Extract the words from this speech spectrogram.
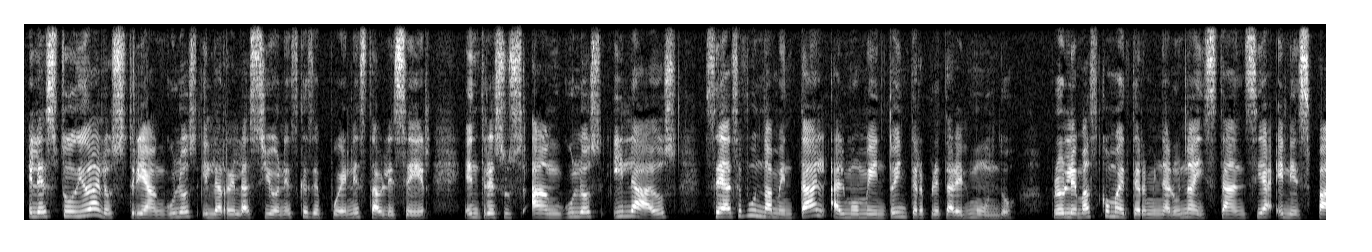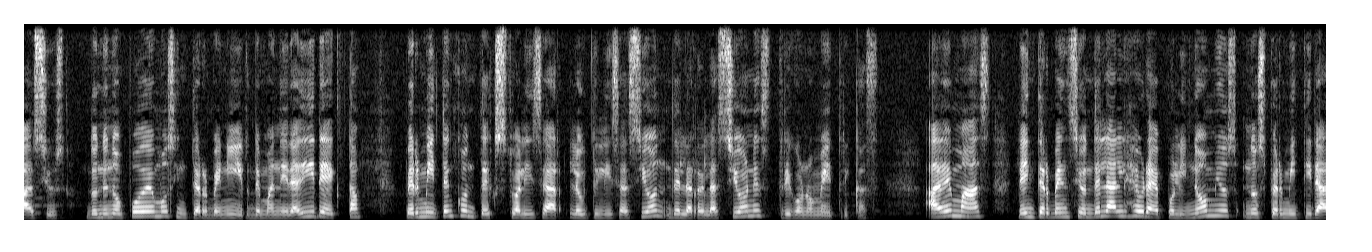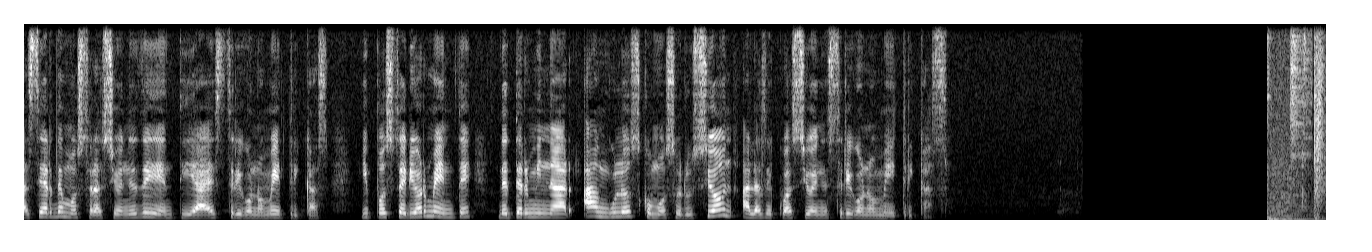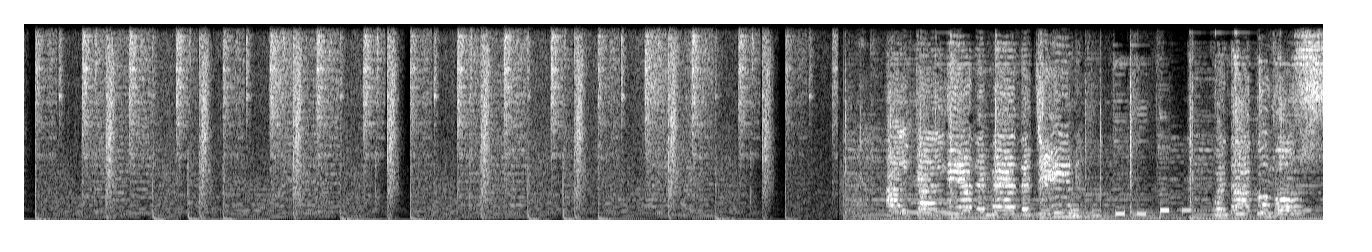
El estudio de los triángulos y las relaciones que se pueden establecer entre sus ángulos y lados se hace fundamental al momento de interpretar el mundo, Problemas como determinar una distancia en espacios donde no podemos intervenir de manera directa permiten contextualizar la utilización de las relaciones trigonométricas. Además, la intervención del álgebra de polinomios nos permitirá hacer demostraciones de identidades trigonométricas y posteriormente determinar ángulos como solución a las ecuaciones trigonométricas. Alcaldía de Medellín cuenta con vos.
